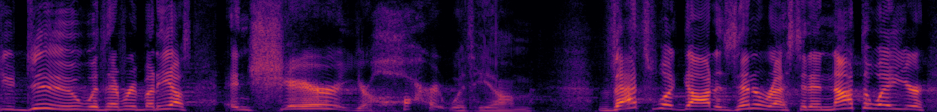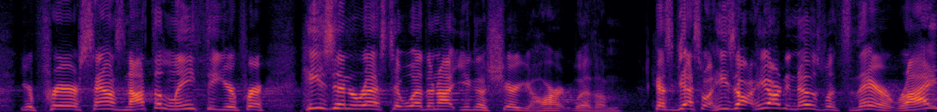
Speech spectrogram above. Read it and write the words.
you do with everybody else and share your heart with Him. That's what God is interested in, not the way your, your prayer sounds, not the length of your prayer. He's interested whether or not you're going to share your heart with Him. Because guess what? He's, he already knows what's there, right?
